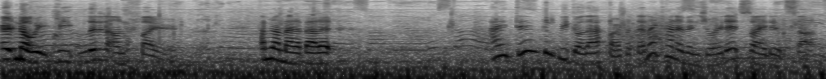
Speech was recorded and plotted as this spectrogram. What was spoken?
or, no, we, we lit it on fire. I'm not mad about it. I didn't think we'd go that far, but then I kind of enjoyed it, so I didn't stop.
